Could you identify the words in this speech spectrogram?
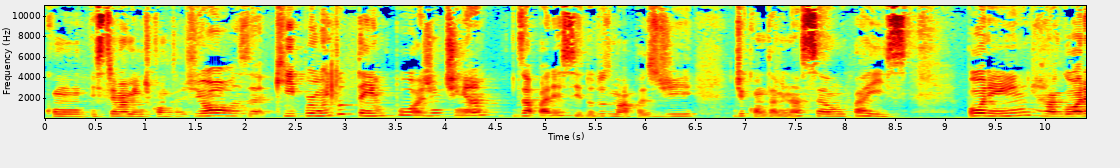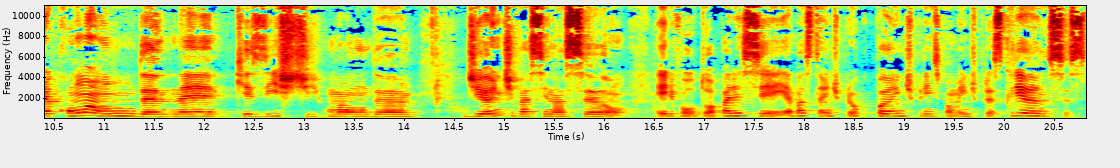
com, extremamente contagiosa que por muito tempo a gente tinha desaparecido dos mapas de, de contaminação no país. Porém, agora com a onda, né, que existe uma onda de antivacinação, ele voltou a aparecer e é bastante preocupante, principalmente para as crianças.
